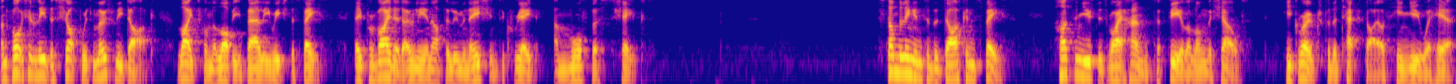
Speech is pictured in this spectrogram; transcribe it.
Unfortunately, the shop was mostly dark. Lights from the lobby barely reached the space, they provided only enough illumination to create amorphous shapes. Stumbling into the darkened space, Hudson used his right hand to feel along the shelves. He groped for the textiles he knew were here.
